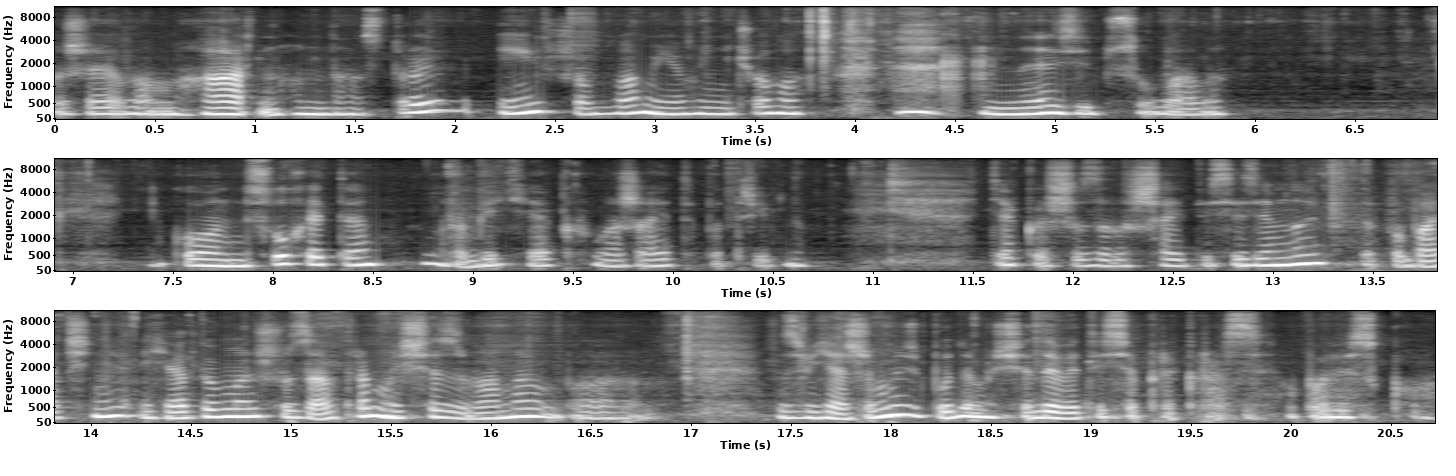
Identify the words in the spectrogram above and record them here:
Бажаю вам гарного настрою і щоб вам його нічого не зіпсувало. Нікого не слухайте, робіть, як вважаєте потрібно. Дякую, що залишаєтеся зі мною. До побачення. Я думаю, що завтра ми ще з вами е, зв'яжемось, будемо ще дивитися прикраси. Обов'язково.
